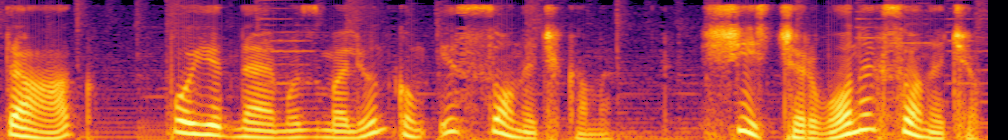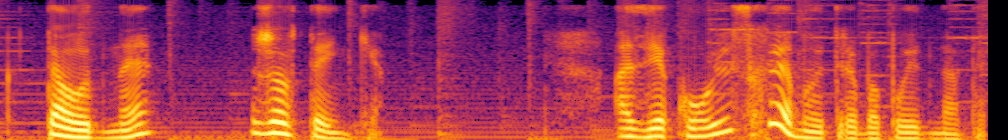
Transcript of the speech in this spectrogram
Так, поєднаємо з малюнком із сонечками. 6 червоних сонечок та одне жовтеньке. А з якою схемою треба поєднати?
